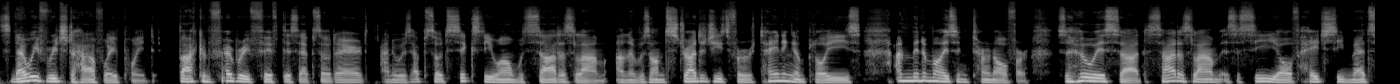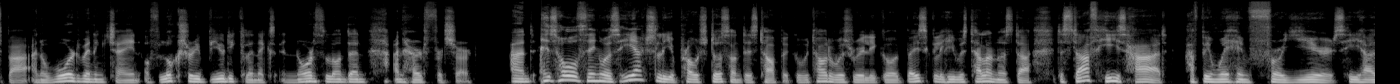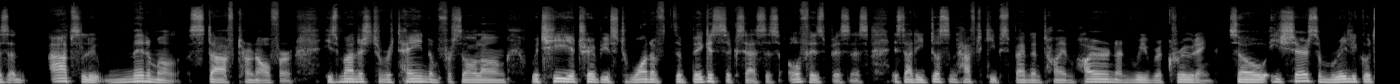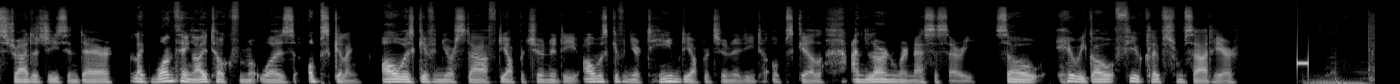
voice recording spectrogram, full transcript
so now we've reached a halfway point. Back on February 5th, this episode aired, and it was episode 61 with Saad Islam, and it was on strategies for retaining employees and minimizing turnover. So, who is Saad? Saad Islam is the CEO of HC Med Spa, an award winning chain of luxury beauty clinics in North London and Hertfordshire. And his whole thing was he actually approached us on this topic. We thought it was really good. Basically, he was telling us that the staff he's had have been with him for years. He has an absolute minimal staff turnover. He's managed to retain them for so long, which he attributes to one of the biggest successes of his business is that he doesn't have to keep spending time hiring and re-recruiting. So he shares some really good strategies in there. Like one thing I took from it was upskilling always giving your staff the opportunity, always giving your team the opportunity to upskill and learn where necessary. So here we go, a few clips from Saad here.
